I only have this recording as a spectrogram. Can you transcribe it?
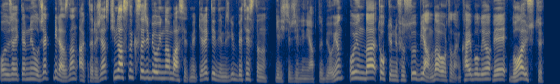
O özellikler ne olacak birazdan aktaracağız. Şimdi aslında kısaca bir oyundan bahsetmek gerek. Dediğimiz gibi Bethesda'nın geliştiriciliğini yaptığı bir oyun. Oyunda Tokyo nüfusu bir anda ortadan kayboluyor ve doğaüstü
